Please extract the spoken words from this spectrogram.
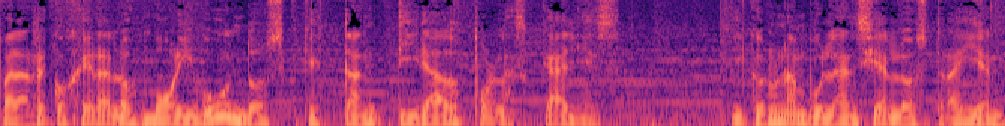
para recoger a los moribundos que están tirados por las calles y con una ambulancia los traían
